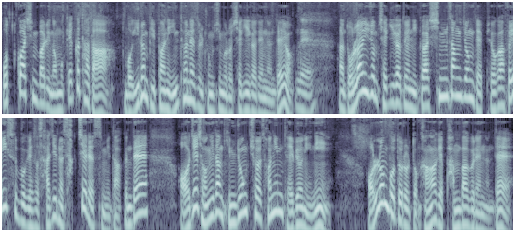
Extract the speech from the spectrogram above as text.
옷과 신발이 너무 깨끗하다. 뭐 이런 비판이 인터넷을 중심으로 제기가 됐는데요. 네. 아, 논란이 좀 제기가 되니까 심상정 대표가 페이스북에서 사진을 삭제를 했습니다. 근데 어제 정의당 김종철 선임 대변인이 언론 보도를 또 강하게 반박을 했는데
